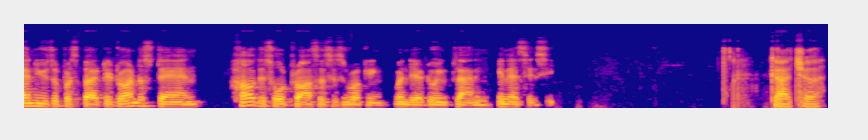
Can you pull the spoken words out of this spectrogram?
end user perspective to understand how this whole process is working when they are doing planning in SAC. Gotcha.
